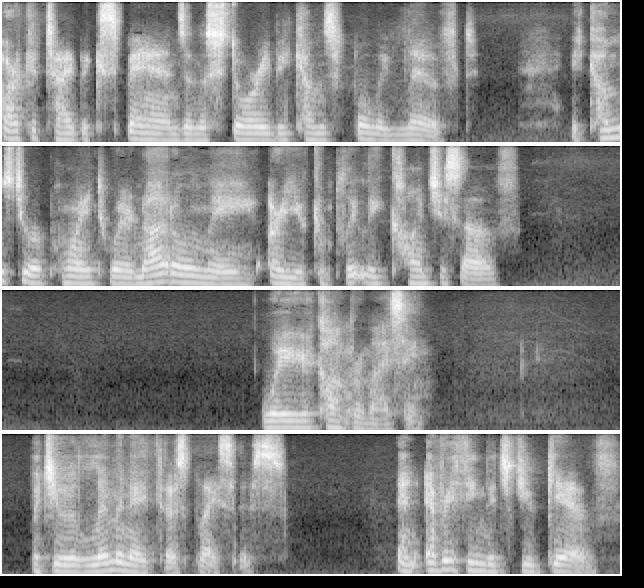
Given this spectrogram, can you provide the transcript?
archetype expands and the story becomes fully lived, it comes to a point where not only are you completely conscious of where you're compromising, but you eliminate those places. And everything that you give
